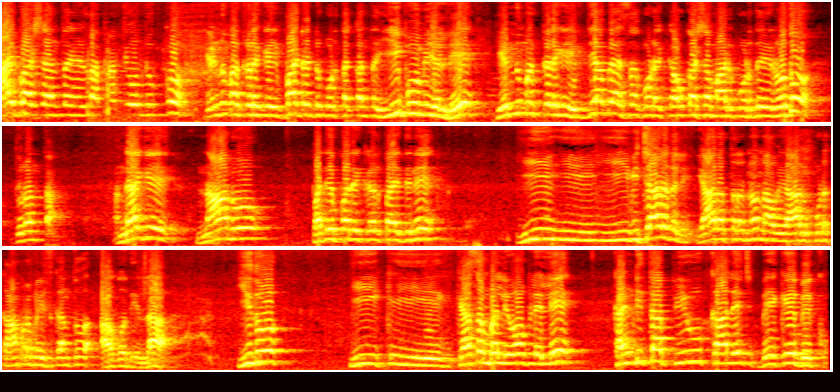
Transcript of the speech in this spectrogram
ತಾಯಿ ಭಾಷೆ ಅಂತ ಹೇಳ ಪ್ರತಿಯೊಂದಕ್ಕೂ ಹೆಣ್ಣು ಮಕ್ಕಳಿಗೆ ಇಂಪಾರ್ಟೆಂಟ್ ಕೊಡ್ತಕ್ಕಂಥ ಈ ಭೂಮಿಯಲ್ಲಿ ಹೆಣ್ಣು ಮಕ್ಕಳಿಗೆ ವಿದ್ಯಾಭ್ಯಾಸ ಕೊಡೋಕ್ಕೆ ಅವಕಾಶ ಮಾಡಿಕೊಡದೆ ಇರೋದು ದುರಂತ. ಹಂಗಾಗಿ ನಾನು ಪದೇ ಪದೇ ಕೇಳ್ತಾ ಇದ್ದೀನಿ, ಈ ಈ ಈ ವಿಚಾರದಲ್ಲಿ ಯಾರ ಹತ್ರನೂ ನಾವು ಯಾರು ಕೂಡ ಕಾಂಪ್ರಮೈಸ್ಕಂತೂ ಆಗೋದಿಲ್ಲ. ಇದು ಈ ಕ್ಯಾಸಂಬಲ್ಲಿ ಹೋಬಳಿಯಲ್ಲಿ ಖಂಡಿತ ಪಿ ಯು ಕಾಲೇಜ್ ಬೇಕೇ ಬೇಕು.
